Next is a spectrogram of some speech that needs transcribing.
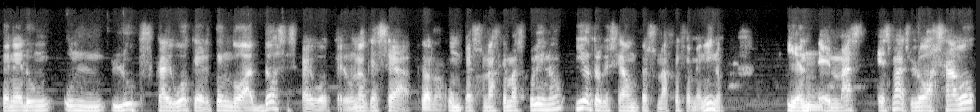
tener un, un Luke Skywalker, tengo a dos Skywalker, uno que sea Claro. un personaje masculino y otro que sea un personaje femenino. Y en, Mm. en más, es más, los hago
